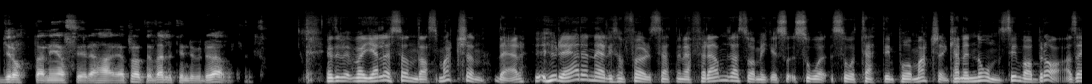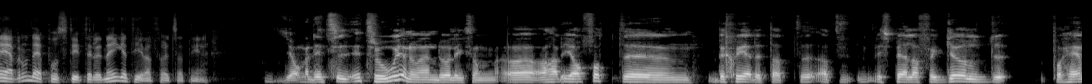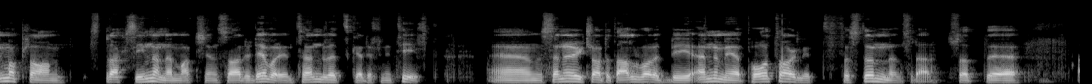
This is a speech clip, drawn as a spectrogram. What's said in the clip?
grottar ner sig i det här. Jag tror att det är väldigt individuellt. Liksom. Vad gäller söndagsmatchen där, hur är det när liksom förutsättningarna förändras så mycket så, så, så tätt in på matchen? Kan det någonsin vara bra? Alltså även om det är positivt eller negativa förutsättningar? Ja, men det, det tror jag nog ändå liksom. Uh, hade jag fått uh, beskedet att, att vi spelar för guld på hemmaplan strax innan den matchen så hade det varit en tändvätska definitivt. Uh, sen är det klart att allvaret blir ännu mer påtagligt för stunden sådär. Så att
